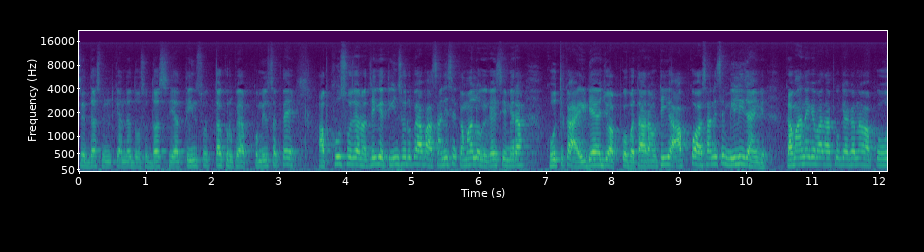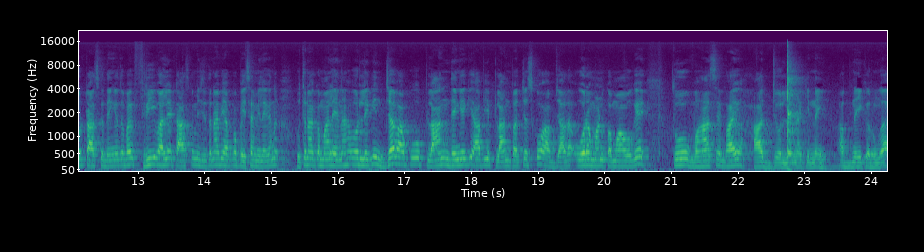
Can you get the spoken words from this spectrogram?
से 10 मिनट के अंदर 210 या 300 तक रुपए आपको मिल सकते हैं। आप खुश हो जाना, ठीक है, तीन सौ आप आसानी से कमा लोगे कैसे मेरा खुद का आइडिया है जो आपको बता रहा हूँ, ठीक है, आपको आसानी से मिल ही जाएँगे। कमाने के बाद आपको क्या करना है, आपको वो टास्क देंगे तो भाई फ्री वाले टास्क में जितना भी आपको पैसा मिलेगा ना, उतना कमा लेना है, और लेकिन जब आपको वो प्लान देंगे कि आप ये प्लान परचेस को आप ज़्यादा और अमाउंट कमाओगे तो वहाँ से भाई हाथ जोड़ लेना कि नहीं, अब नहीं करूँगा।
